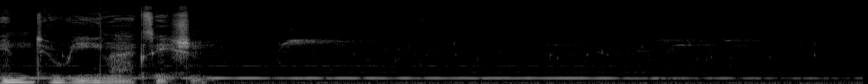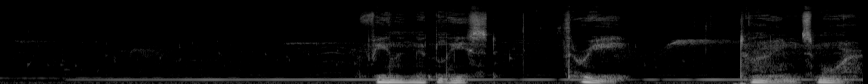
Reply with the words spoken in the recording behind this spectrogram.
into relaxation. Feeling at least three times more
